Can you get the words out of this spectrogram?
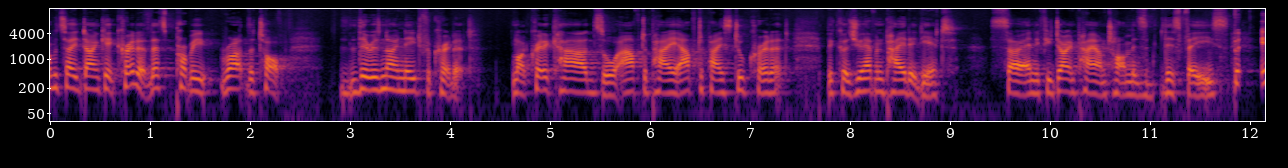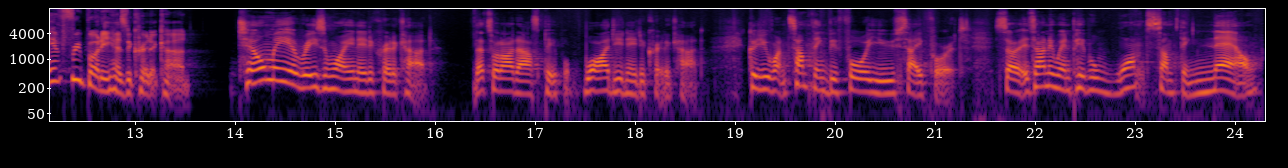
I would say don't get credit. That's probably right at the top. There is no need for credit, like credit cards or afterpay. Afterpay is still credit because you haven't paid it yet. So, and if you don't pay on time, there's, there's fees. But everybody has a credit card. Tell me a reason why you need a credit card. That's what I'd ask people. Why do you need a credit card? Because you want something before you save for it. So it's only when people want something now,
